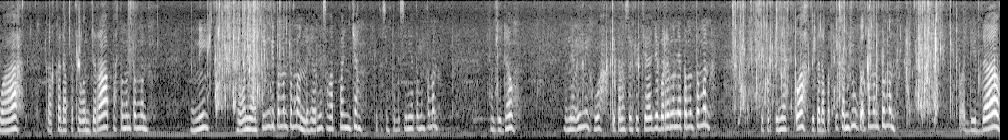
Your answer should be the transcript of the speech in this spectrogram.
wah kakak dapat hewan jerapah teman-teman. Ini hewan yang tinggi teman-teman. Lehernya sangat panjang. Kita simpan di sini ya teman-teman. Wadidaw dan yang ini wah kita langsung cuci aja barengan ya teman-teman. Sepertinya wah kita dapat ikan juga teman-teman. Wadidaw.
